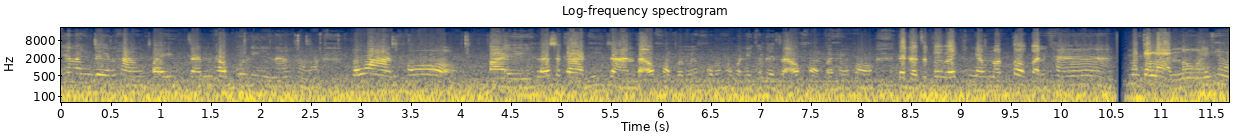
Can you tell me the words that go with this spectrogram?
้กำลังเดินทางไปจันทบุรีนะคะ เมื่อวานพ่อไปราชการที่จันแต่เอาของไปไม่ครบนะคะวันนี้ก็เลยจะเอาของไปให้พ่อ แต่เดี๋ยวจะไปแวะกินยำน็อตต่อก่อนค่ะ มาตลาดน้อยค่ะ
